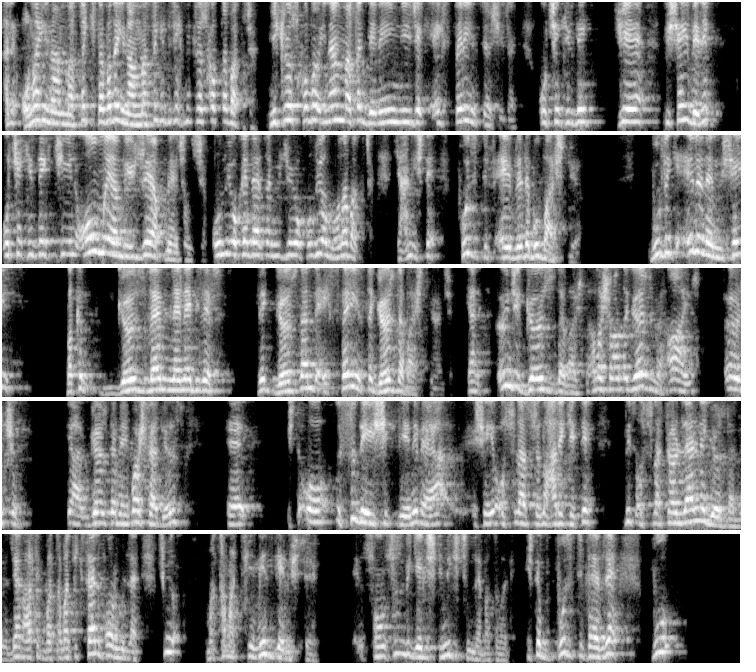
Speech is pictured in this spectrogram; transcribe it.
hani ona inanmazsa, kitaba da inanmazsa gidecek mikroskopta bakacak. Mikroskoba inanmazsa deneyimleyecek, experience yaşayacak. O çekirdekçiye bir şey verip o çekirdekçiğin olmayan bir hücre yapmaya çalışacak. Onu yok edersem hücre yok oluyor mu ona bakacak. Yani işte pozitif evrede bu başlıyor. Buradaki en önemli şey bakın gözlemlenebilir. Ve gözlem de experience de gözle başlıyor önce. Yani önce gözle başlıyor. Ama şu anda göz mü? Hayır. Ölçüm. Yani gözlemeyi boş ver diyoruz. Ee, işte o ısı değişikliğini veya şeyi osilasyonu, hareketi biz osilatörlerle gözlemliyoruz. Yani artık matematiksel formüller. Çünkü matematiğimiz gelişti. E, Sonsuz bir gelişkinlik içinde matematik. İşte bu pozitif evre bu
